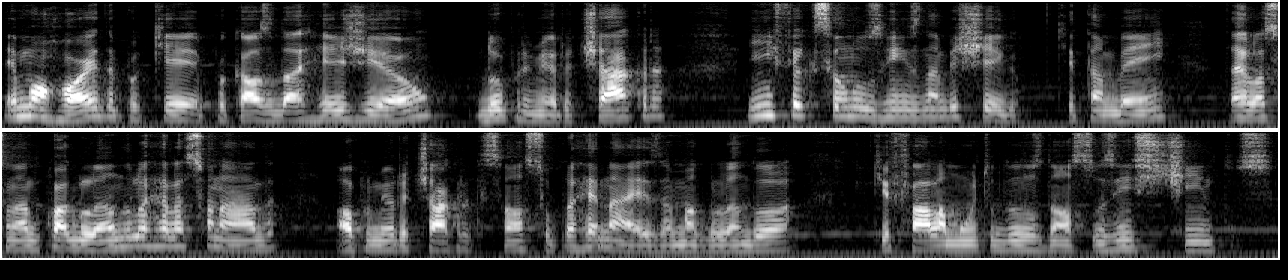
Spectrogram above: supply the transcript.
hemorroida, porque por causa da região do primeiro chakra, e infecção nos rins na bexiga, que também está relacionado com a glândula relacionada ao primeiro chakra, que são as suprarrenais. É uma glândula que fala muito dos nossos instintos,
